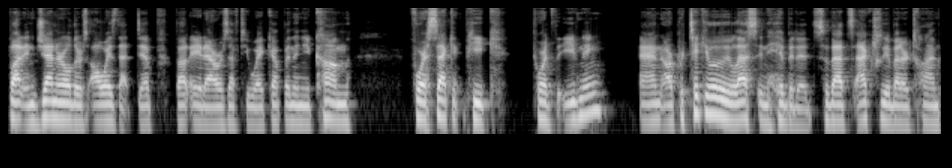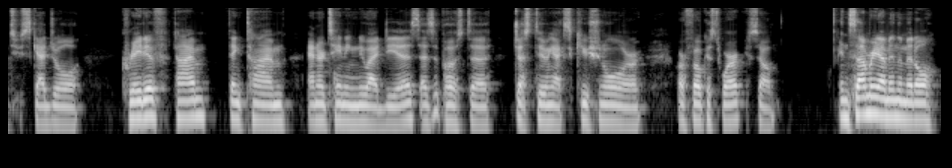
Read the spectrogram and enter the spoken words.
But in general, there's always that dip about eight hours after you wake up. And then you come for a second peak towards the evening and are particularly less inhibited. So that's actually a better time to schedule creative time, think time, entertaining new ideas as opposed to just doing executional or or focused work. So in summary, I'm in the middle,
